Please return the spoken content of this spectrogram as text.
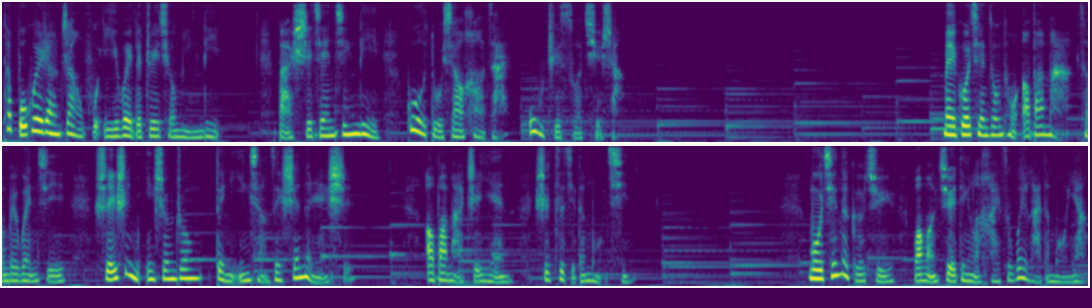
她不会让丈夫一味的追求名利，把时间精力过度消耗在物质索取上。美国前总统奥巴马曾被问及谁是你一生中对你影响最深的人时，奥巴马直言是自己的母亲。母亲的格局往往决定了孩子未来的模样。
